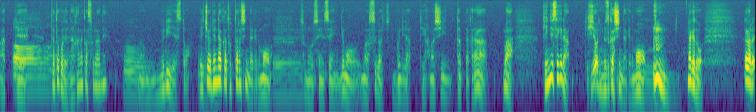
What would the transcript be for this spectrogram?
あって行ったところでなかなかそれはね、うん、無理ですと。一応連絡は取ったらしいんだけども、その先生に。でも、まあ、すぐはちょっと無理だっていう話だったからまあ現実的には非常に難しいんだけども、だけどだから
